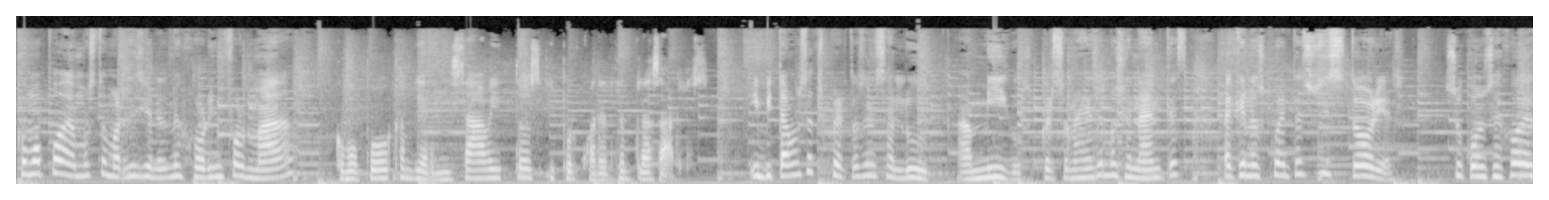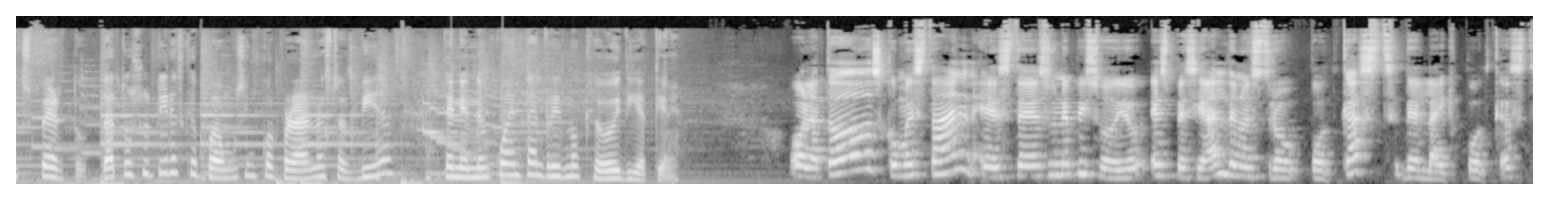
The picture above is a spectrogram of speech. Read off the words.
¿Cómo podemos tomar decisiones mejor informadas? ¿Cómo puedo cambiar mis hábitos y por cuáles reemplazarlos? Invitamos a expertos en salud, amigos, personajes emocionantes a que nos cuenten sus historias, su consejo de experto, datos útiles que podamos incorporar a nuestras vidas teniendo en cuenta el ritmo que hoy día tiene. Hola a todos, ¿cómo están? Este es un episodio especial de nuestro podcast, del Like Podcast.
